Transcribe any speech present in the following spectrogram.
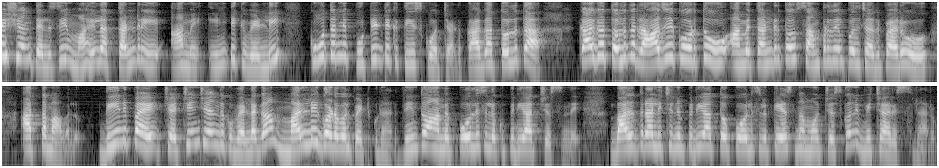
విషయం తెలిసి మహిళ తండ్రి ఆమె ఇంటికి వెళ్ళి కూతుర్ని పుట్టింటికి తీసుకువచ్చాడు. కాగా తొలుత కాగా తొలుత రాజీ కోరుతూ ఆమె తండ్రితో సంప్రదింపులు జరిపారు అత్తమామలు. దీనిపై చర్చించేందుకు వెళ్ళగా మళ్ళీ గొడవలు పెట్టుకున్నారు. దీంతో ఆమె పోలీసులకు ఫిర్యాదు చేసింది. బాధితురాలు ఇచ్చిన ఫిర్యాదుతో పోలీసులు కేసు నమోదు చేసుకుని విచారిస్తున్నారు.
